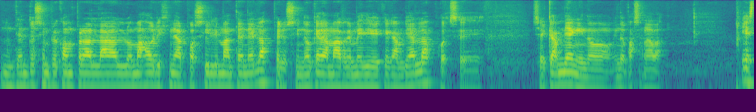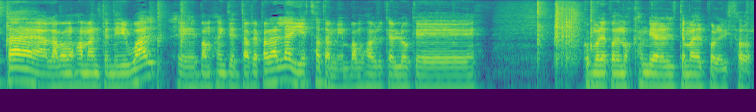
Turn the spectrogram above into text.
Intento siempre comprarlas lo más original posible y mantenerlas, pero si no queda más remedio y que cambiarlas, pues eh, se cambian y no, pasa nada. Esta la vamos a mantener igual, eh, vamos a intentar repararla y esta también, vamos a ver qué es lo que... cómo le podemos cambiar el tema del polarizador.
